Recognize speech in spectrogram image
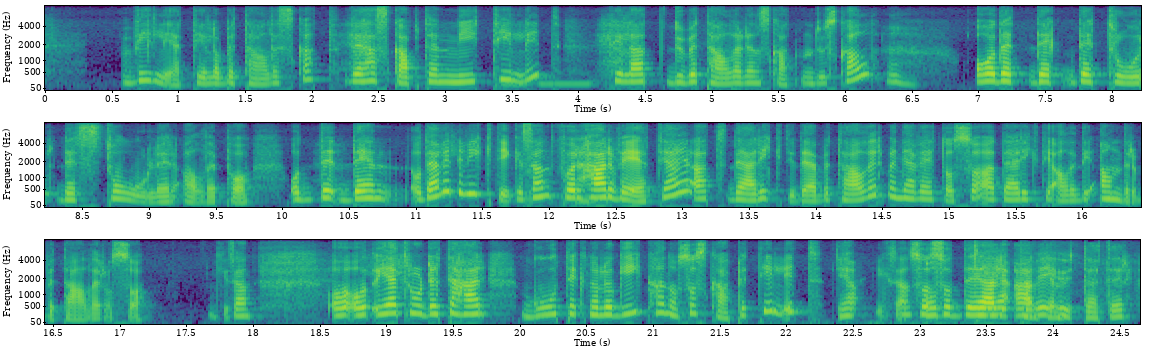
vilje til å betale skatt. Det har skapt en ny tillit til at du betaler den skatten du skal. Mm. Og det, det, det tror, det stoler alle på. Og det, den, og det er veldig viktig, ikke sant? For her vet jeg at det er riktig det jeg betaler, men jeg vet også at det er riktig alle de andre betaler også. Ikke sant? Og, og jeg tror dette her, god teknologi kan også skape tillit. Ja. Ikke sant? Så, og så det, er, er vi ute etter.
